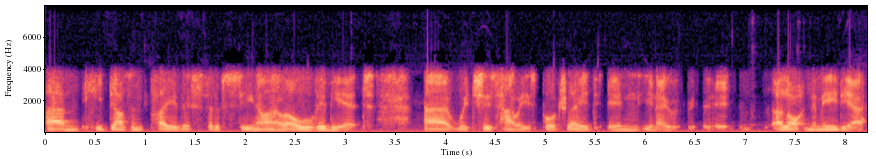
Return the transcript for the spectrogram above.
um, he doesn't play this sort of senile old idiot, uh, which is how he's portrayed in you know a lot in the media,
